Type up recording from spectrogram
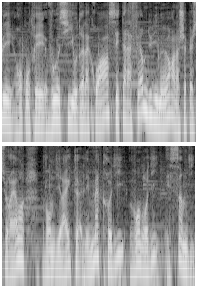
voulez rencontrer vous aussi Audrey Lacroix, c'est à la ferme du Limeur à la Chapelle-sur-Erdre, vente directe les mercredis, vendredis et samedis.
